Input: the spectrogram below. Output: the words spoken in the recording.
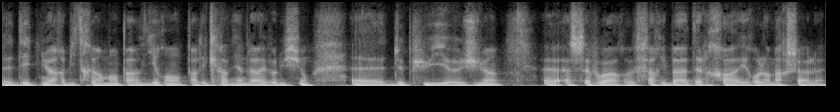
détenus arbitrairement par l'Iran, par les gardiens de la Révolution depuis juin, à savoir Fariba Adelkha et Roland Marshall.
